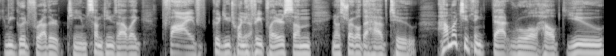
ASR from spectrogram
it can be good for other teams. Some teams have like five good U23 players, some, you know, struggle to have two. How much do you think that rule helped you,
